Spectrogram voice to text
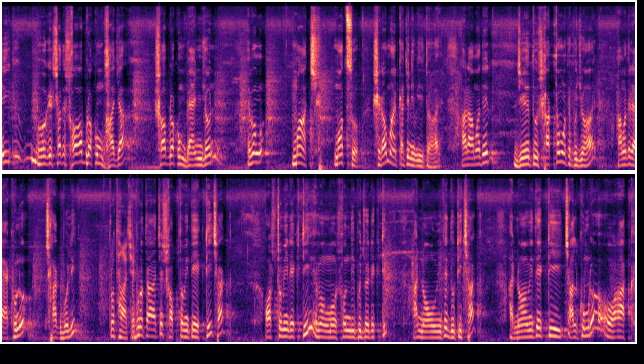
এই ভোগের সাথে সব রকম ভাজা সব রকম ব্যঞ্জন এবং মাছ মৎস্য সেটাও মায়ের কাছে নিবেদিত হয়। আর আমাদের যেহেতু শাক্তমতে পুজো হয় আমাদের এখনও ছাগ বলি প্রথা আছে। প্রথা আছে সপ্তমীতে একটি ছাগ অষ্টমীর একটি এবং ম- সন্ধি পুজোর একটি আর নবমীতে দুটি ছাক আর নবমীতে একটি চাল কুমড়ো ও আখ।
